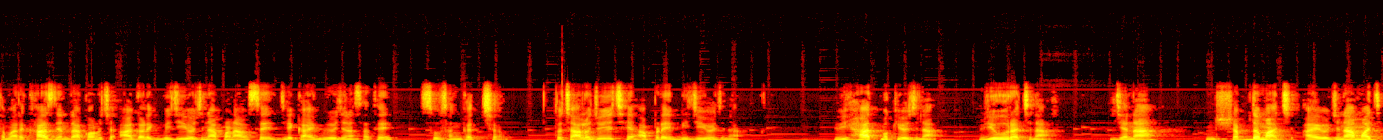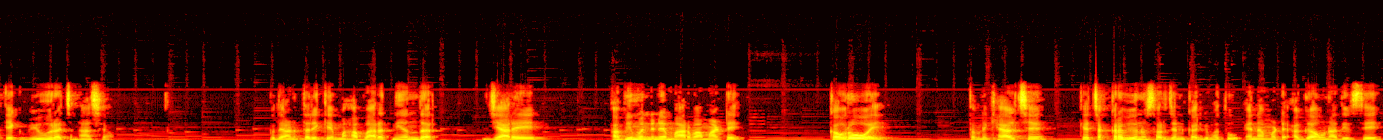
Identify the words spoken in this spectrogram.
તમારે ખાસ ધ્યાન રાખવાનું છે, આગળ એક બીજી યોજના પણ આવશે, જે કાયમી યોજના સાથે સુસંગત છે. તો ચાલો જોઈએ છે આપણે બીજી યોજના. વ્યૂહાત્મક યોજના, વ્યૂહરચના. જેના શબ્દમાં જ, આ યોજનામાં જ એક વ્યૂહરચના છે. ઉદાહરણ તરીકે, મહાભારતની અંદર જ્યારે અભિમન્યુને મારવા માટે કૌરવોએ તમને ખ્યાલ છે કે ચક્રવ્યૂહનું સર્જન કર્યું હતું, એના માટે અગાઉના દિવસે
